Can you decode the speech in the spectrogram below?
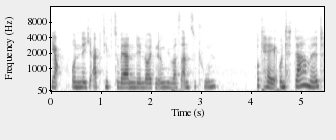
Ja. Und nicht aktiv zu werden, den Leuten irgendwie was anzutun. Okay, und damit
